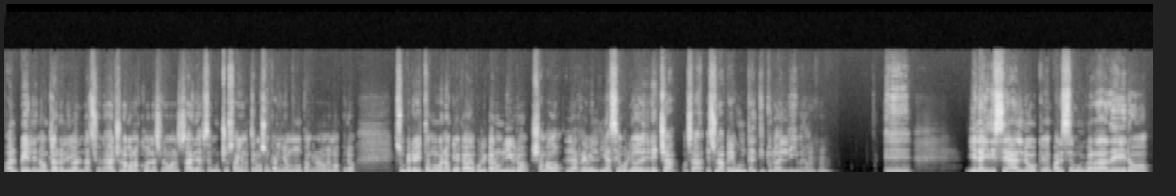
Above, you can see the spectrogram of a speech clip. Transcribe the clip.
al, Pele, ¿no? Claro, él iba al Nacional. Yo lo conozco del Nacional de Buenos Aires hace muchos años, nos tenemos un cariño mutuo, aunque no nos vemos, pero es un periodista muy bueno que acaba de publicar un libro llamado La rebeldía se volvió de derecha. O sea, es una pregunta el título del libro. Eh, y él ahí dice algo que me parece muy verdadero.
